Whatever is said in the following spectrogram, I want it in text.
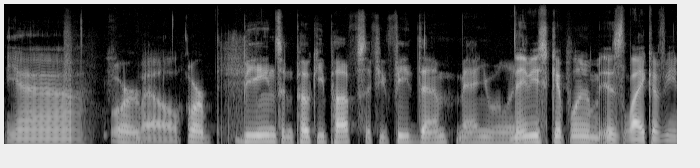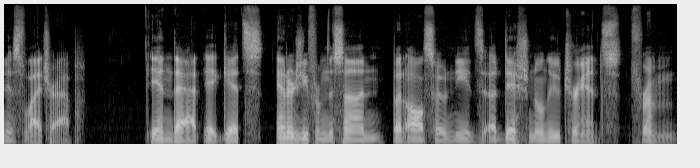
yeah. or Well, or beans and Poke Puffs if you feed them manually. maybe Skiploom is like a Venus flytrap in that it gets energy from the sun, but also needs additional nutrients from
